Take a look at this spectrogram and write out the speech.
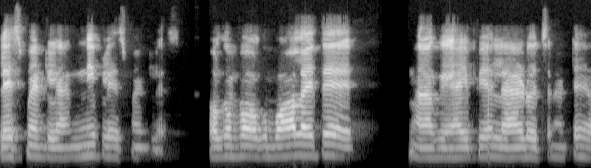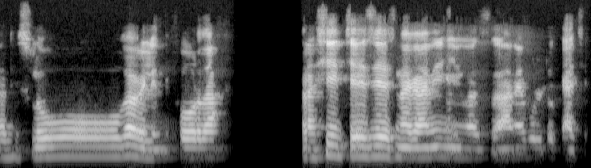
ప్లేస్‌మెంట్‌లే అన్ని ప్లేస్‌మెంట్‌లే. ఒక బా ఒక బాల్ అయితే మనకి ఐపీఎల్ యాడ్ వచ్చినట్టే అది స్లోగా వెళ్ళింది 4 దాకా. రషీద్ చేజ్ చేసినా గాని he was unable to catch it.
